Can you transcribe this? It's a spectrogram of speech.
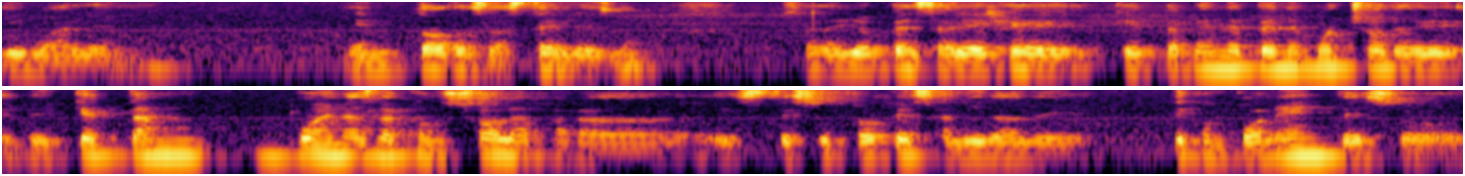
igual en, en todas las teles, ¿no? O sea, yo pensaría que, que también depende mucho de, de, qué tan buena es la consola para este, su propia salida de, de componentes o,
